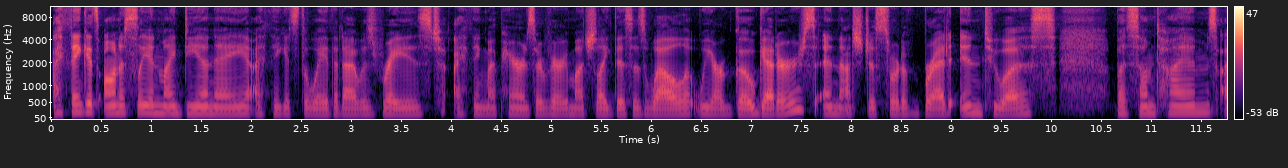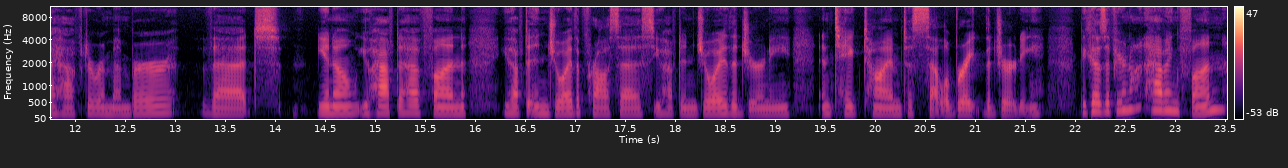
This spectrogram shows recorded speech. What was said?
I think it's honestly in my DNA. I think it's the way that I was raised. I think my parents are very much like this as well. We are go getters, and that's just sort of bred into us. But sometimes I have to remember that, you know, you have to have fun. You have to enjoy the process. You have to enjoy the journey and take time to celebrate the journey. Because if you're not having fun,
